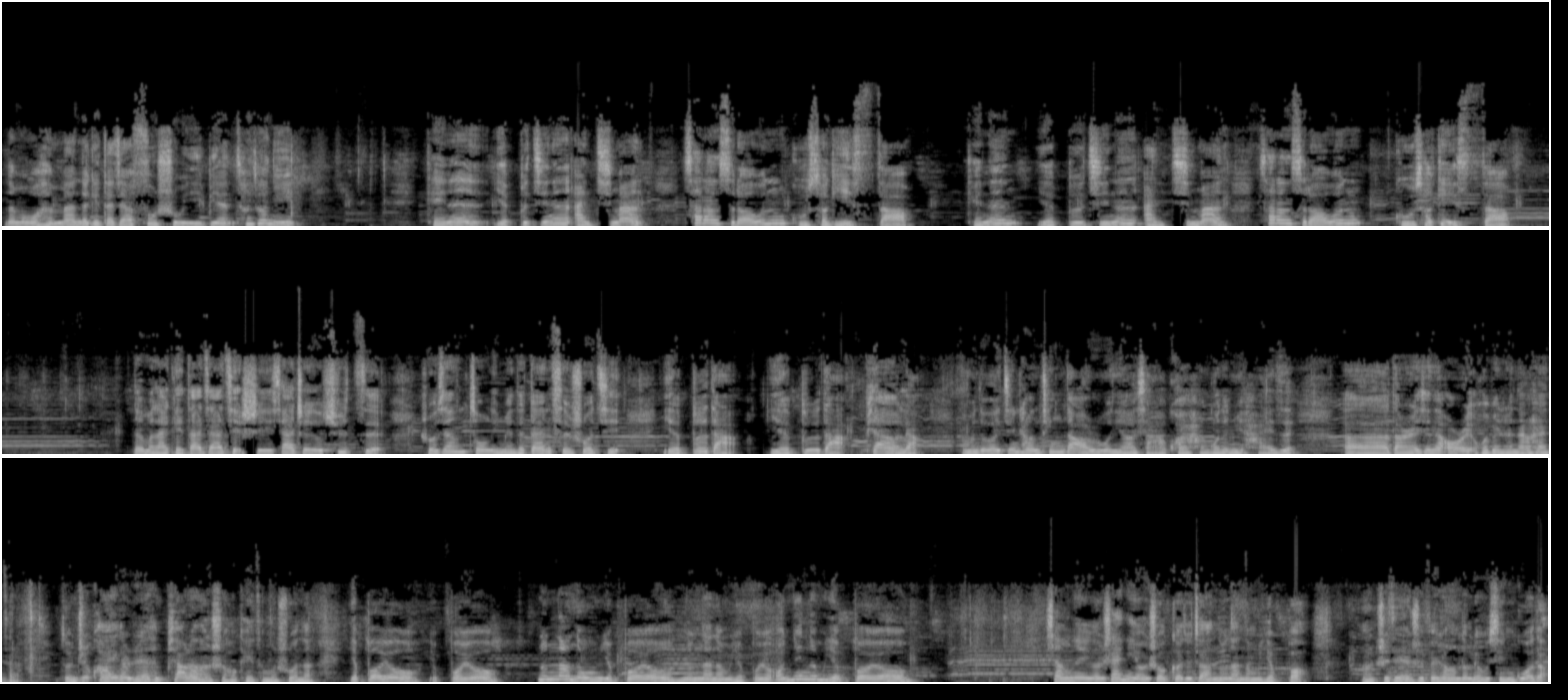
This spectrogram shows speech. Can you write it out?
那么我很慢的给大家复述一遍，천천히 걔는 예쁘지는 않지만 사랑스러운 구석이 있어. 걔는 예쁘지는 않지만 사랑스러운 구석이 있어. 那么来给大家解释一下这个句子。首先从里面的单词说起，예쁘다，예쁘다，漂亮。我们都会经常听到，如果你要想要夸韩国的女孩子，呃，当然现在偶尔也会变成男孩子了。总之，夸一个人很漂亮的时候，可以怎么说呢？예뻐 요， 예뻐 요， 누나너무예뻐 요， 누나너무예뻐 요， 언니너무예뻐 요。 像那个 Shiny 有一首歌就叫《누나너무예뻐》，嗯，之前也是非常的流行过的。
